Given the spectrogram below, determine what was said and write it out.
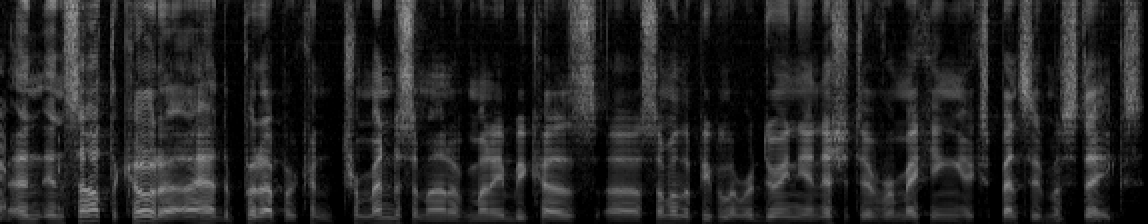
And, And in South Dakota, I had to put up a tremendous amount of money because uh, some of the people that were doing the initiative were making expensive mistakes.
